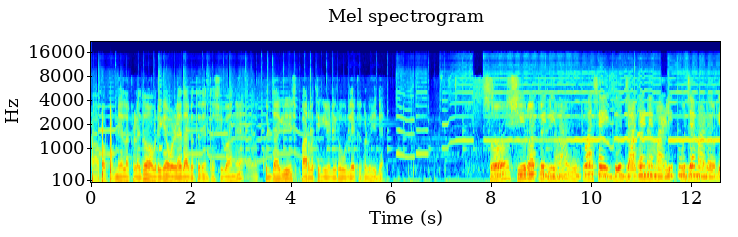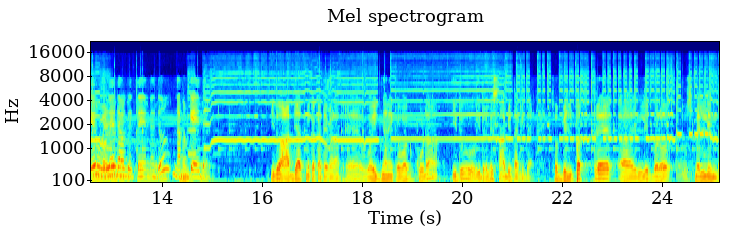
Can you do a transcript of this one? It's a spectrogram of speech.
ಪಾಪ ಪುಣ್ಯ ಎಲ್ಲ ಕಳೆದು ಅವರಿಗೆ ಒಳ್ಳೆಯದಾಗುತ್ತದೆ ಅಂತ ಶಿವನೇ ಖುದ್ದಾಗಿ ಪಾರ್ವತಿಗೆ ಹೇಳಿರೋ ಉಲ್ಲೇಖಗಳು ಇದೆ. ಸೊ, ಶಿವರಾತ್ರಿ ದಿನ ಉಪವಾಸ ಇದ್ದು ಜಾಗರಣೆ ಮಾಡಿ ಪೂಜೆ ಮಾಡೋರಿಗೆ ಒಳ್ಳೆಯದಾಗುತ್ತೆ ಅನ್ನೋದು ನಂಬಿಕೆ ಇದೆ. ಇದು ಆಧ್ಯಾತ್ಮಿಕ ಕಥೆಗಳಾದರೆ ವೈಜ್ಞಾನಿಕವಾಗಿ ಕೂಡ ಇದು ಇದರಲ್ಲಿ ಸಾಬೀತಾಗಿದೆ. ಸೊ ಬಿಲ್ಪತ್ರೆ ಇಲ್ಲಿ ಬರೋ ಸ್ಮೆಲ್ಲಿಂದ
